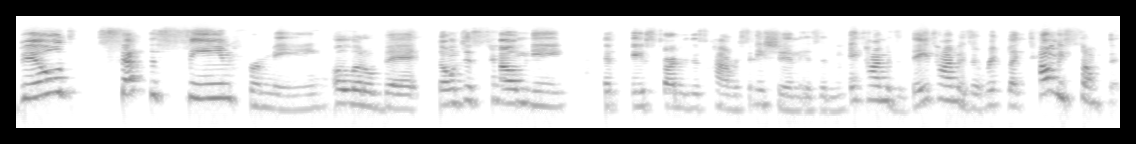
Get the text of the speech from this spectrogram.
build, set the scene for me a little bit. Don't just tell me that they started this conversation. Is it nighttime? Is it daytime? Is it like tell me something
